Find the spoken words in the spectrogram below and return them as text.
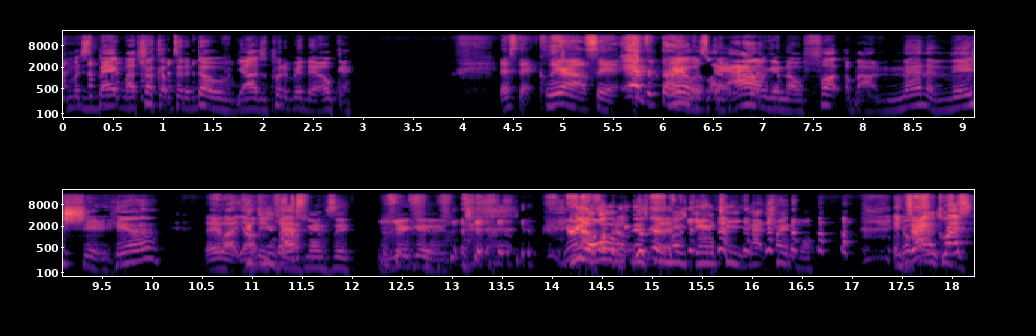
I'm gonna just back my truck up to the door. Y'all just put them in there. Okay. That's that clear out saying everything. Real was like. I don't give no fuck about none of this shit here. They like y'all you need cash. Fantasy, you're good. You're you not the fucking only one that's pretty much guaranteed, not tradable. In Your Dragon Quest,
